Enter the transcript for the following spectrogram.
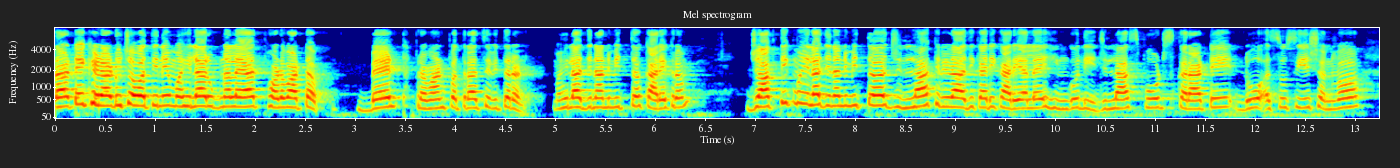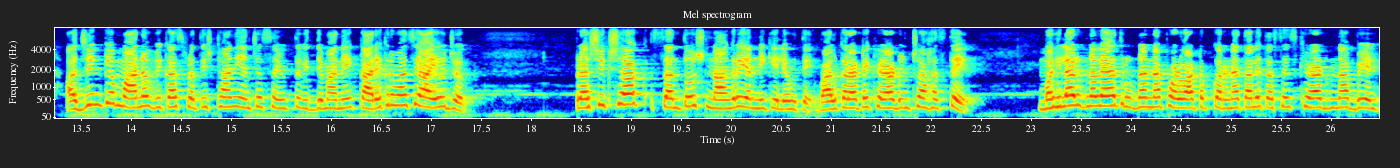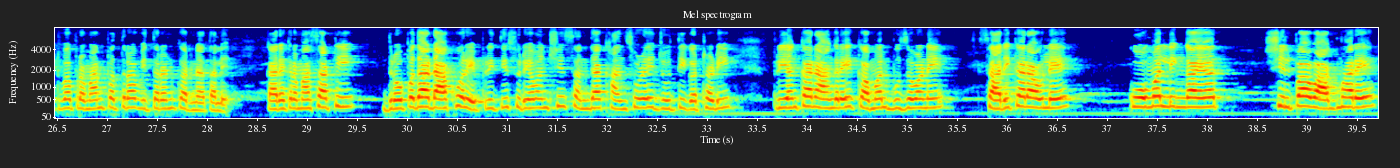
Karate खेळाडूच्या वतीने महिला रुग्णालयात फळ वाटप बेल्ट प्रमाणपत्राचे वितरण महिला दिनानिमित्त कार्यक्रम जागतिक महिला दिनानिमित्त जिल्हा क्रीडा अधिकारी कार्यालय हिंगोली जिल्हा स्पोर्ट्स कराटे डो असोसिएशन व अजिंक्य मानव विकास प्रतिष्ठान यांच्या संयुक्त विद्यमाने कार्यक्रमाचे आयोजक प्रशिक्षक संतोष नांगरे यांनी केले होते. बालकराटे खेळाडूंच्या हस्ते महिला रुग्णालयात रुग्णांना फळ वाटप करण्यात आले तसेच खेळाडूंना बेल्ट व प्रमाणपत्र वितरण करण्यात आले. कार्यक्रमासाठी द्रौपदा डाखोरे प्रीती सूर्यवंशी संध्या खानसोळे ज्योती गठडी प्रियंका नांगरे कमल बुजवणे सारिका रावले कोमल लिंगायत शिल्पा वाघमारे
